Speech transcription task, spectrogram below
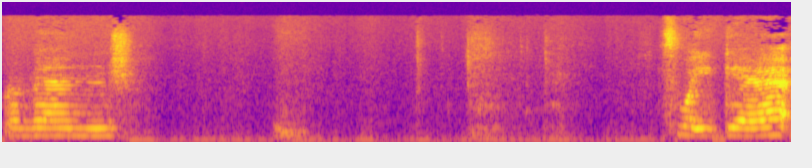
Revenge. That's what you get.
